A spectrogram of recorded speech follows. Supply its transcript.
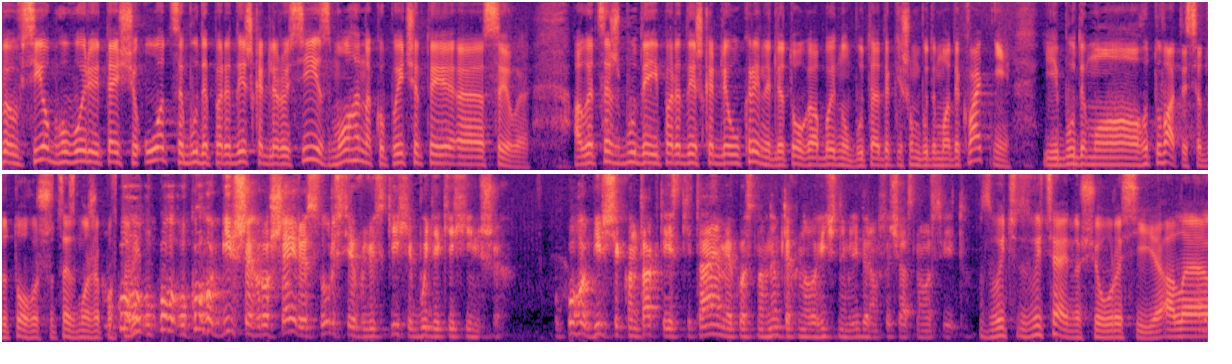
всі обговорюють те, що от це буде передишка для Росії, змога накопичити е, сили. Але це ж буде і передишка для України для того, аби ну бути адек- що ми будемо адекватні і будемо готуватися до того, що це зможе У кого, повторити. у, кого, у кого більше грошей, ресурсів людських і будь-яких інших? У кого більші контакти із Китаєм як основним технологічним лідером сучасного світу? Звич, звичайно, що у Росії, але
